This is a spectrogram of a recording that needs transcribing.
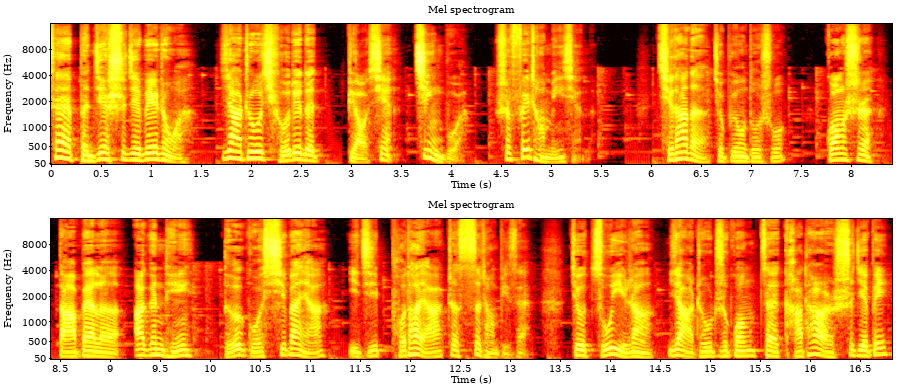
在本届世界杯中啊，亚洲球队的表现进步啊是非常明显的，其他的就不用多说，光是打败了阿根廷、德国、西班牙以及葡萄牙这四场比赛，就足以让亚洲之光在卡塔尔世界杯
